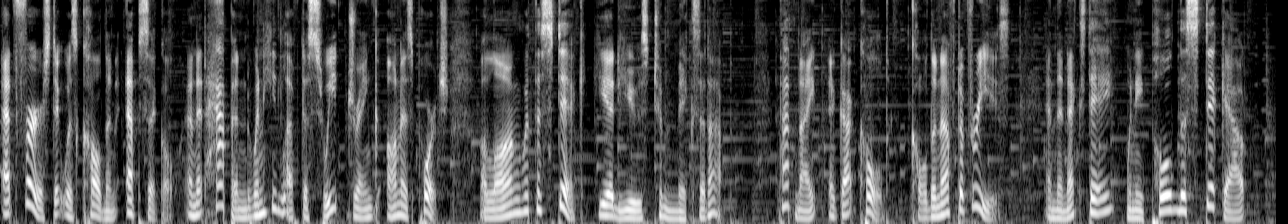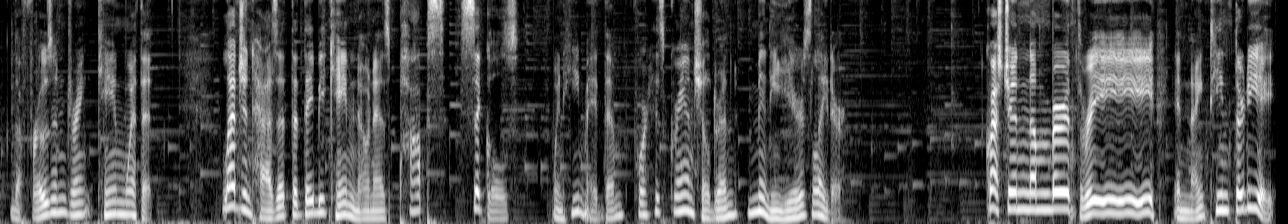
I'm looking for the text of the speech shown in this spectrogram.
At first, it was called an epsicle, and it happened when he left a sweet drink on his porch, along with the stick he had used to mix it up. That night, it got cold, cold enough to freeze, and the next day, when he pulled the stick out, the frozen drink came with it. Legend has it that they became known as Pop's Sickles when he made them for his grandchildren many years later. Question number three. In 1938,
